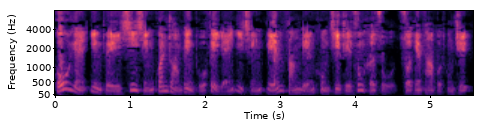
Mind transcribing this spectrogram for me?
国务院应对新型冠状病毒肺炎疫情联防联控机制综合组昨天发布通知，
